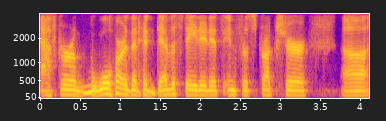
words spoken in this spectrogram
after a war that had devastated its infrastructure. Uh,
